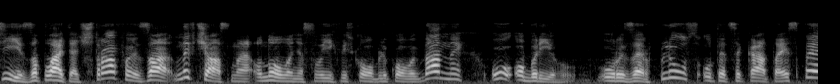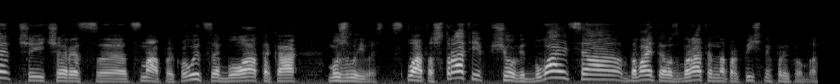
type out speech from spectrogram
всі заплатять штрафи за невчасне оновлення своїх військово-облікових даних у оберігу. У Резерв Плюс, у ТЦК та СП чи через е, ЦНАПи, коли це була така можливість. Сплата штрафів, що відбувається, давайте розбирати на практичних прикладах.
